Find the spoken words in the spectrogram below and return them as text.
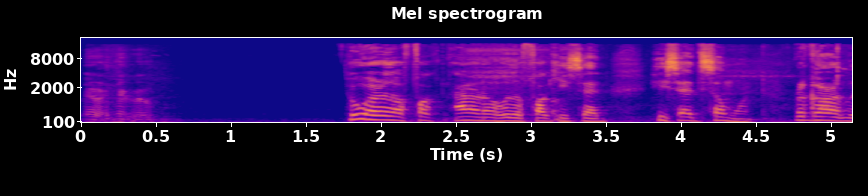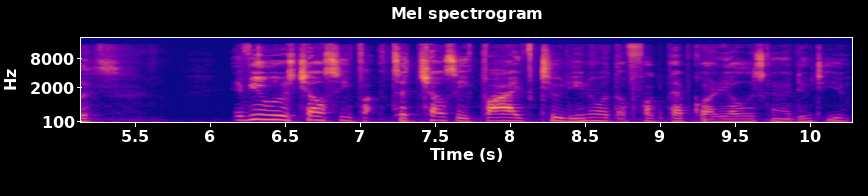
They were in the group. Who are the fuck? I don't know who the fuck he said. He said someone. Regardless, if you lose Chelsea to Chelsea five two, do you know what the fuck Pep Guardiola is gonna do to you? Do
